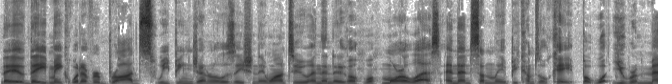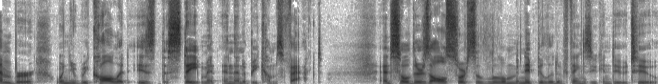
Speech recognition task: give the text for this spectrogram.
They they make whatever broad sweeping generalization they want to, and then they go well more or less, and then suddenly it becomes okay. But what you remember when you recall it is the statement, and then it becomes fact. And so there's all sorts of little manipulative things you can do too.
